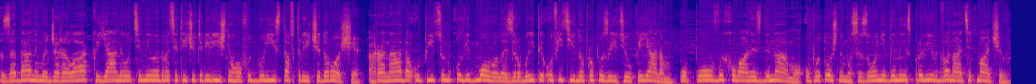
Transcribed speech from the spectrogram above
За даними джерела, кияни оцінили 24-річного футболіста втричі дорожче. Гранада у підсумку відмовилась зробити офіційну пропозицію киянам. Попов вихованець Динамо. У поточному сезоні Денис провів 12 матчів.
